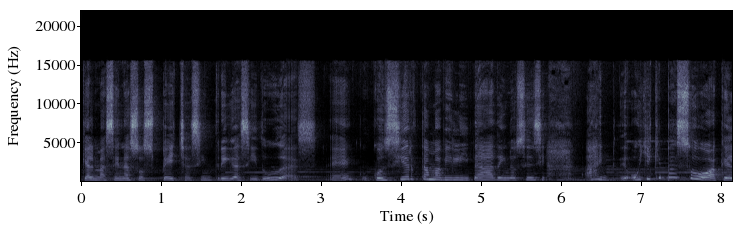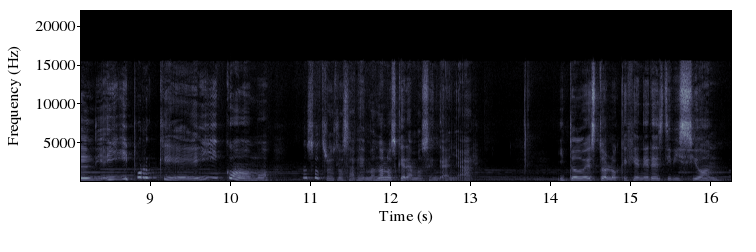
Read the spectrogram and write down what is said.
que almacena sospechas, intrigas y dudas, ¿eh? con cierta amabilidad e inocencia. Ay, oye, ¿qué pasó aquel día? ¿Y, ¿Y por qué? ¿Y cómo? Nosotros lo sabemos, no nos queramos engañar. Y todo esto lo que genera es división.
